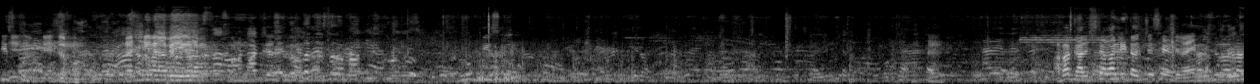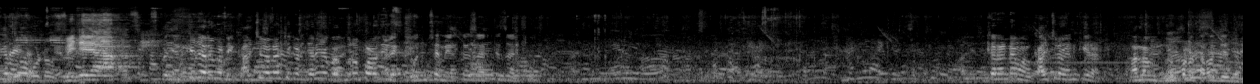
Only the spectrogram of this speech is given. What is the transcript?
తీసమ్మా. రషీదా బేగం అబ్బా కలిసిన వాళ్ళు ఇటు వచ్చేసేయండి లైన్ విజయ ఇంకా జరగండి కల్చరల్ అంటే ఇక్కడ జరిగే ఒక గ్రూప్ పడదు కొంచెం వెనక జరిగితే సరిపోతుంది ఇక్కడ అంటే మనం కల్చరల్ వెనక్కి మళ్ళీ గ్రూప్ తర్వాత చేద్దాం.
